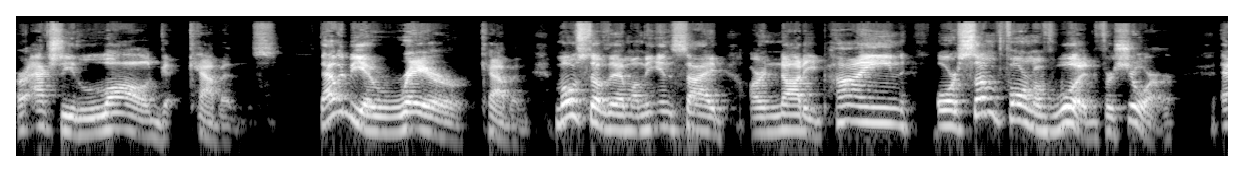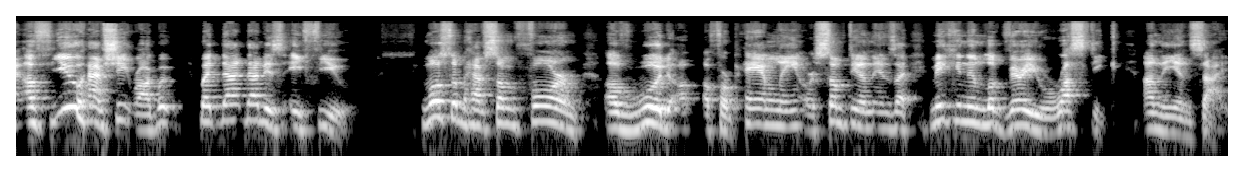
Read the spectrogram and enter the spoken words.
are actually log cabins. That would be a rare cabin. Most of them on the inside are knotty pine or some form of wood for sure. A few have sheetrock, but, but that, that is a few. Most of them have some form of wood uh, for paneling or something on the inside, making them look very rustic on the inside.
